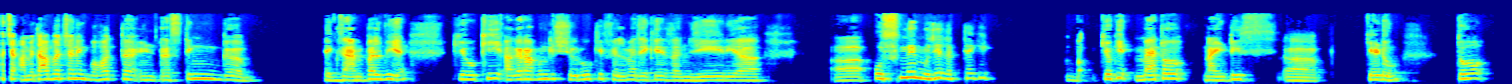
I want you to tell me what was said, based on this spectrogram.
अच्छा अमिताभ बच्चन एक बहुत इंटरेस्टिंग एग्ज़ाम्पल भी है क्योंकि अगर आप उनकी शुरू की फ़िल्में देखें जंजीर या आ, उसमें मुझे लगता है कि क्योंकि मैं तो नाइन्टीज किड हूँ तो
